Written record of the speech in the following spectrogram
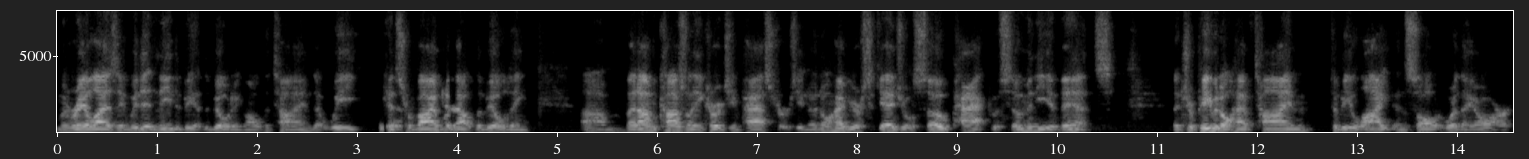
we're realizing we didn't need to be at the building all the time, that we can survive without the building. Um, but I'm constantly encouraging pastors, you know, don't have your schedule so packed with so many events that your people don't have time to be light and salt where they are.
